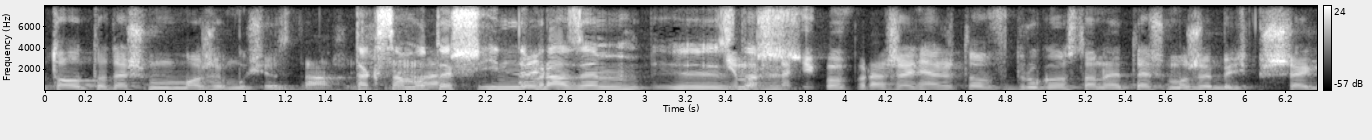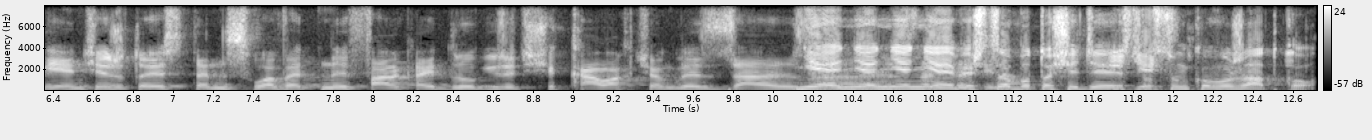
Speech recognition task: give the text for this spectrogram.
to, to, to też może mu się zdarzyć. Tak samo też innym razem yy, Nie masz takiego wrażenia, że to w drugą stronę też może być przegięcie, że to jest ten sławetny Far Cry drugi, że ci się kałach ciągle za... Nie, nie, nie, nie, wiesz co, bo to się dzieje idzie, stosunkowo rzadko.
